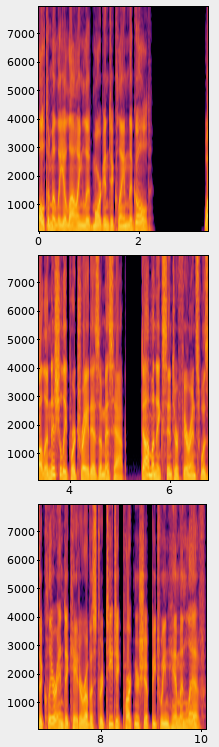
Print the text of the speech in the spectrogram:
ultimately allowing Liv Morgan to claim the gold. While initially portrayed as a mishap, Dominik's interference was a clear indicator of a strategic partnership between him and Liv.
